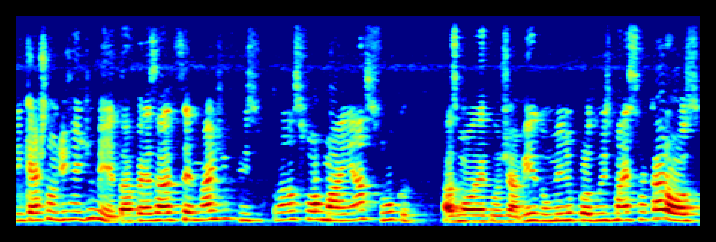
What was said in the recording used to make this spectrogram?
Em questão de rendimento, apesar de ser mais difícil transformar em açúcar as moléculas de amido, o milho produz mais sacarose,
